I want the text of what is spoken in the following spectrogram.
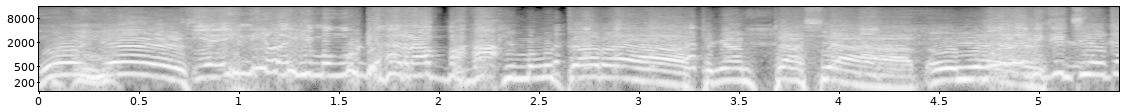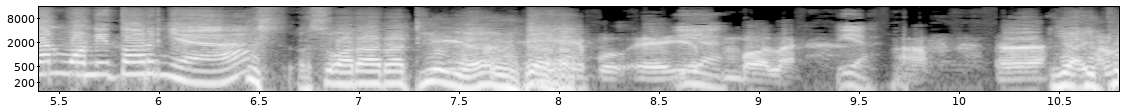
Oh yes, Ya ini lagi mengudara, Pak. lagi mengudara dengan dahsyat. Oh Boleh yes. dikecilkan monitornya? Suara radio ya. Iya, Bu. Eh, Iya. iya, Pembola. Iya. Maaf. Eh, Ya, Ibu.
